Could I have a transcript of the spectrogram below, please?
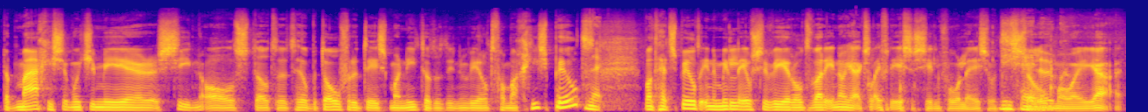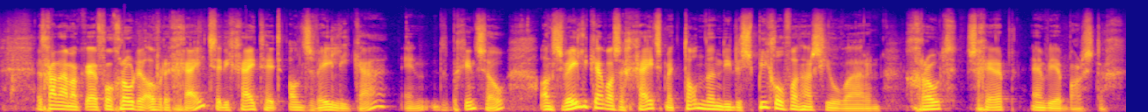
Dat magische moet je meer zien als dat het heel betoverend is, maar niet dat het in een wereld van magie speelt. Nee. Want het speelt in de middeleeuwse wereld waarin, nou ja, ik zal even de eerste zin voorlezen, want Die is zo leuk. mooi. Ja. Het gaat namelijk voor een groot deel over een geit. En die geit heet Answelica. En het begint zo. Answelica was een geit met tanden die de spiegel van haar ziel waren. Groot, scherp en weerbarstig.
